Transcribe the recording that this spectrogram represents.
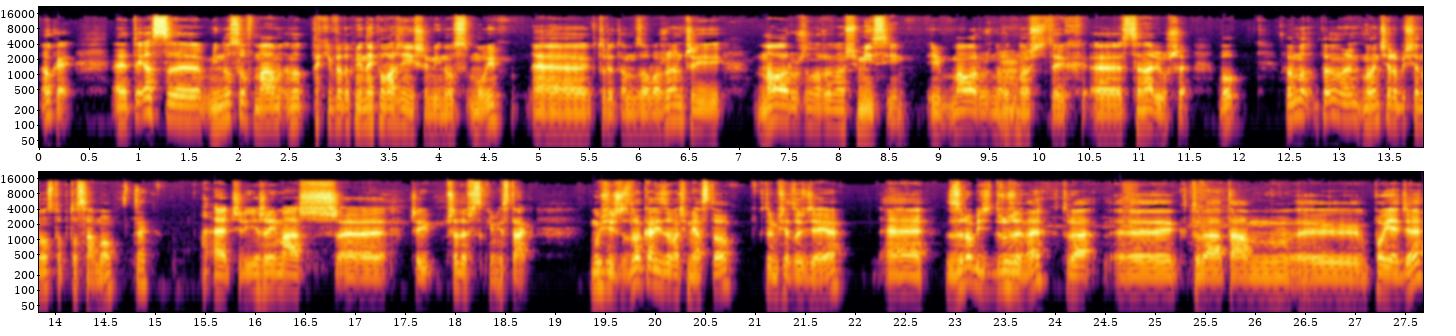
Okej. E, To ja z e, minusów mam no, taki według mnie najpoważniejszy minus mój, e, który tam zauważyłem, czyli mała różnorodność misji i mała różnorodność tych e, scenariuszy. Bo w pewnym, momencie robi się non-stop to samo. Tak. E, czyli jeżeli masz, e, czyli przede wszystkim jest tak, musisz zlokalizować miasto, w którym się coś dzieje, e, zrobić drużynę, która, e, która tam e, pojedzie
